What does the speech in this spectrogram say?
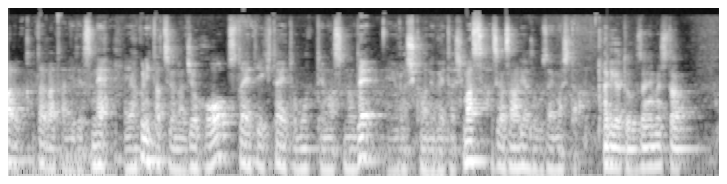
わる方々にですね、役に立つような情報を伝えていきたいと思っていますので、よろしくお願いいたします。長谷川さんありがとうございました。ありがとうございました。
